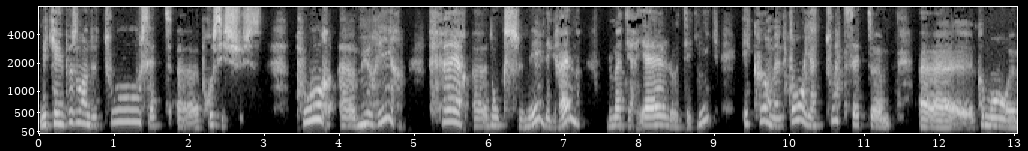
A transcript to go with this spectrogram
mais qu'il y a eu besoin de tout cet euh, processus pour euh, mûrir faire donc semer les graines le matériel technique, et que en même temps il y a toute cette euh, euh comment euh,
